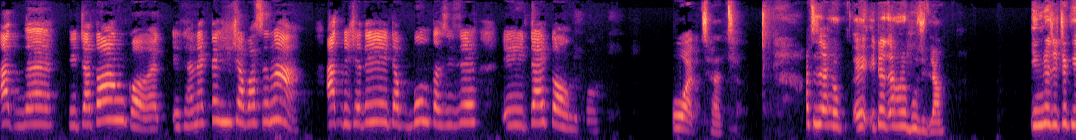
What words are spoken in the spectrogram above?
আপনি এটা তো অঙ্ক। এখানে একটা হিসাব আছে না? আপনি সাথে এটা বলতেছি যে এইটাই তো অঙ্ক। ও আচ্ছা আচ্ছা। আচ্ছা যাই হোক এটা আমরা বুঝলাম। ইংরেজিটা কি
